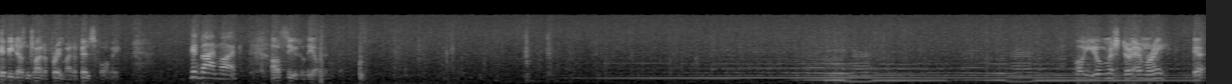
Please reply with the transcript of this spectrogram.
If he doesn't try to frame my defense for me. Goodbye, Mark. I'll see you to the elevator. Oh, you, Mr. Emery? Yes.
